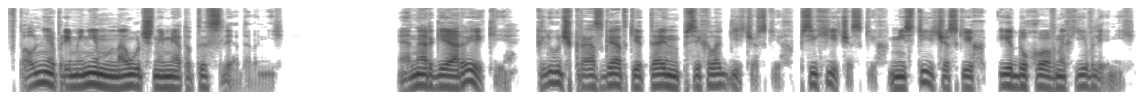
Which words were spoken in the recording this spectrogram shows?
вполне применим научный метод исследований. Энергия рейки — ключ к разгадке тайн психологических, психических, мистических и духовных явлений.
